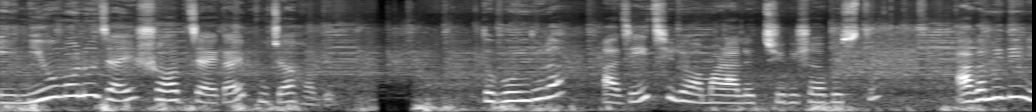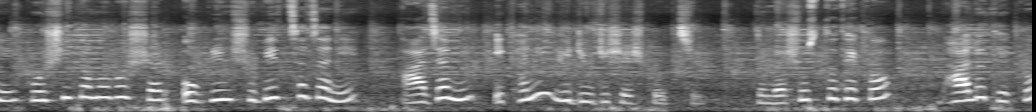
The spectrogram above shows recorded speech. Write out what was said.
এই নিয়ম অনুযায়ী সব জায়গায় পূজা হবে। তো বন্ধুরা আজ এই ছিল আমার আলোচ্য বিষয়বস্তু। আগামী দিনের কৌশিক অমাবস্যার অগ্রিম শুভেচ্ছা জানিয়ে আজ আমি এখানেই ভিডিওটি শেষ করছি। তোমরা সুস্থ থেকো ভালো থেকো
